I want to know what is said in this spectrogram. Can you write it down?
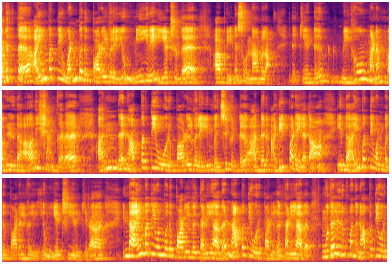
அடுத்த ஐம்பத்தி ஒன்பது பாடல்களையும் நீரே இயற்றுக அப்படின்னு சொன்னாங்களாம். இதை கேட்டு மிகவும் மனம் மகிழ்ந்த ஆதிசங்கரர் அந்த நாற்பத்தி ஓரு பாடல்களையும் வச்சுக்கிட்டு அதன் அடிப்படையில் தான் இந்த ஐம்பத்தி ஒன்பது பாடல்களையும் இயற்றியிருக்கிறார். இந்த ஐம்பத்தி ஒன்பது பாடல்கள் தனியாக நாற்பத்தி ஒரு பாடல்கள் தனியாக. முதல் இருக்கும் அந்த நாற்பத்தி ஒரு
